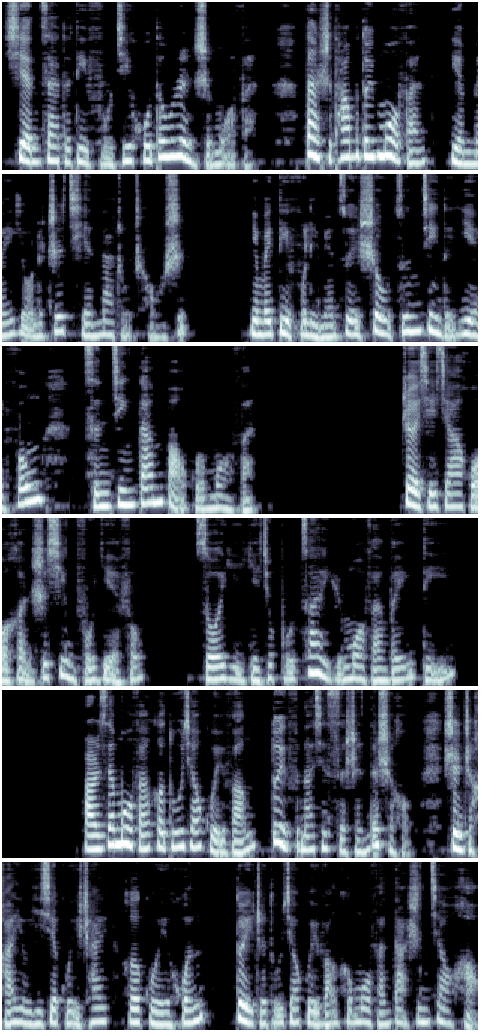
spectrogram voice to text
现在的地府几乎都认识莫凡，但是他们对莫凡也没有了之前那种仇视，因为地府里面最受尊敬的叶枫曾经担保过莫凡。这些家伙很是信服叶枫，所以也就不再与莫凡为敌。而在莫凡和独角鬼王对付那些死神的时候，甚至还有一些鬼差和鬼魂对着独角鬼王和莫凡大声叫好。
